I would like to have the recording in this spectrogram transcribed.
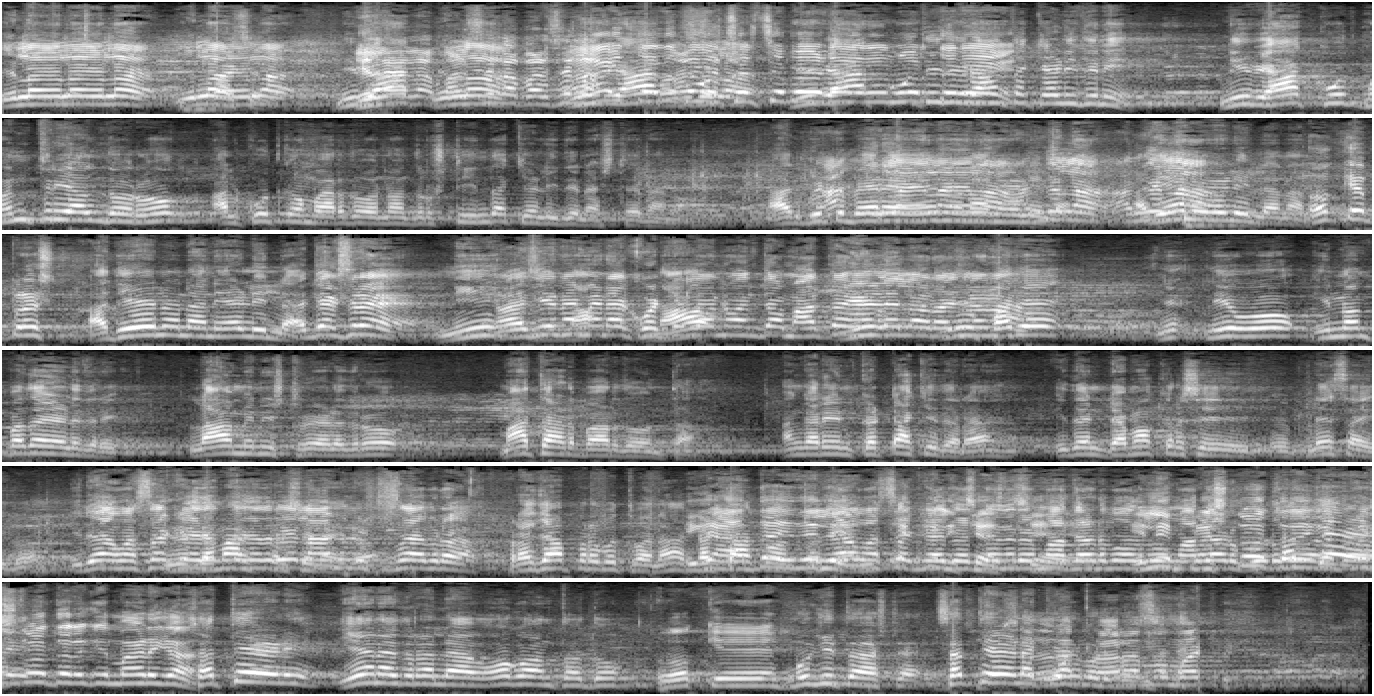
ಇಲ್ಲ ಇಲ್ಲ ಇಲ್ಲ ಇಲ್ಲ ಇಲ್ಲ. ನೀವು ಇಲ್ಲ, ಯಾಕ್- ಬಳಸಿಲ್ಲ, ಬಳಸಿಲ್ಲ. ಆಯ್ತು, ಯಾಕ್ ಅದು ಕೂತ್- ಚರ್ಚೆ ನೀವು ಬೇಡ, ಯಾಕ್ ನಾನು ಕೂತಿದ್ದೀರಾ ನೋಡ್ತೇನೆ. ಅಂತ ಕೇಳಿದ್ದೀನಿ. ನೀವು ಯಾಕೆ ಕೂತ್ ಮಂತ್ರಿ ಅಲ್ದವರು ಅಲ್ಲಿ ಕೂತ್ಕೊಂಬಾರ್ದು ಅನ್ನೋ ದೃಷ್ಟಿಯಿಂದ ಕೇಳಿದ್ದೀನಿ ಅಷ್ಟೇ ನಾನು. ಅದು ಬಿಟ್ಟು ಬೇರೆ ಇಲ್ಲ, ಏನು ನಾನು ಇಲ್ಲ, ಹೇಳಿಲ್ಲ. ಹಂಗಿಲ್ಲ, ಅದೇನು ಹೇಳಿಲ್ಲ ನಾನು. ಓಕೆ ಪ್ರಶ್ನೆ. ಅದೇನು ನಾನು ಹೇಳಿಲ್ಲ. ಅಧ್ಯಕ್ಷರೇ ನೀ- ರಾಜೀನಾಮೆನ ನಾ- ಕೊಟ್ಟಿಲ್ಲ ಅನ್ನುವಂತ ಮಾತಾ ನೀವು- ಹೇಳಿಲ್ಲ ನೀವು ರಾಜಣ್ಣ ಪದೇ ನೀ- ನೀವು ಇನ್ನೊಂದು ಪದ ಹೇಳಿದ್ರಿ. ಲಾ ಮಿನಿಸ್ಟರ್ ಹೇಳಿದ್ರು. ಮಾತಾಡಬಾರ್ದು ಅಂತ. ಹಂಗಾರೆ ಏನು ಕಟ್ಟಾಕಿದಾರ ಇದೇನು ಡೆಮೋಕ್ರಸಿ ಪ್ಲೇಸ್ ಇದು? ಇದೇ ಹೊಸ ಪ್ರಜಾಪ್ರಭುತ್ವನ? ಸತ್ಯ ಹೇಳಿ. ಏನಾದ್ರಲ್ಲ ಹೋಗುವಂಥದ್ದು? ಓಕೆ. ಮುಗೀತು ಅಷ್ಟೇ. ಸತ್ಯ ಹೇಳಕ್ಕೆ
